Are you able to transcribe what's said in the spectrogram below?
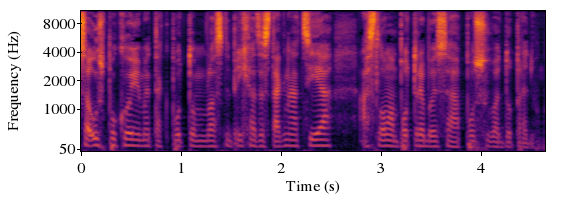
sa uspokojíme, tak potom vlastne prichádza stagnácia a Slovan potrebuje sa posúvať dopredu.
